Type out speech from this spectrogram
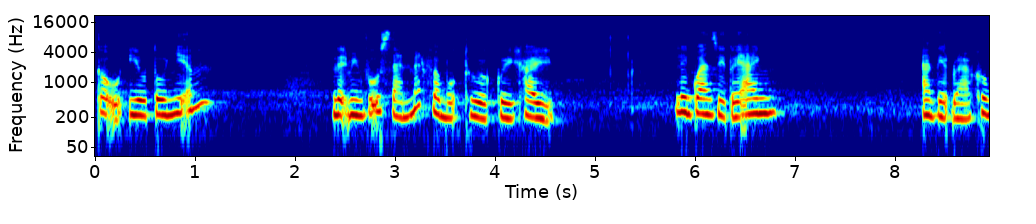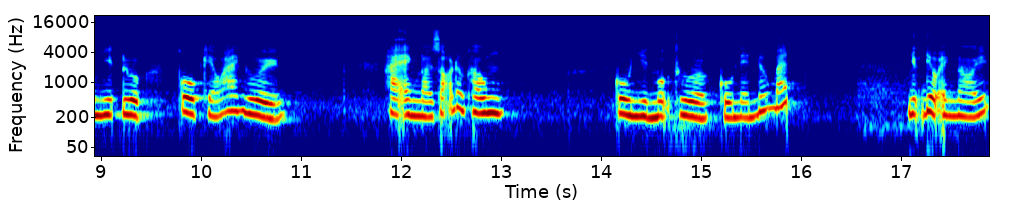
Cậu yêu tô nhiễm Lệ Minh Vũ sán mắt vào mộ thừa cười khẩy Liên quan gì tới anh? An tiểu đoá không nhịn được Cô kéo hai người Hai anh nói rõ được không? Cô nhìn mộ thừa, Cố nén nước mắt Những điều anh nói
